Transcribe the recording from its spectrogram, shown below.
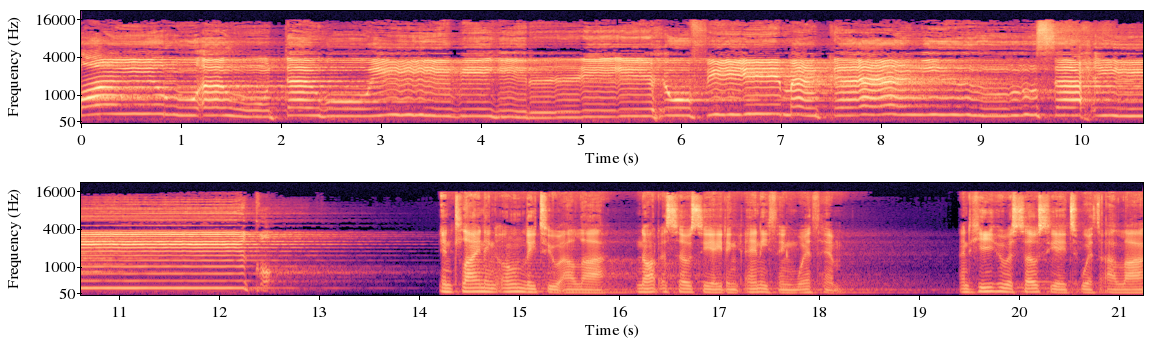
الطير أو تهوي به الريح في مكان سحيق inclining only to Allah, not associating anything with Him. And he who associates with Allah,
